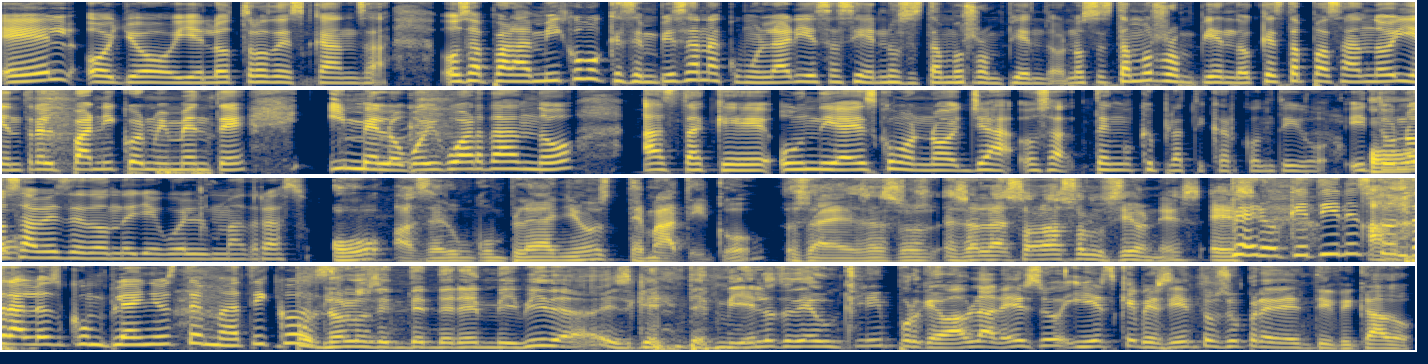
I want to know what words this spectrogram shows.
Él o yo y el otro descansa. O sea, para mí como que se empiezan a acumular y es así, nos estamos rompiendo, nos estamos rompiendo, ¿qué está pasando? Y entra el pánico en mi mente y me lo voy guardando hasta que un día es como, no, ya, o sea, tengo que platicar contigo. Y tú O- no sabes de dónde llegó el madrazo. O hacer un cumpleaños temático. O sea, esas son, esas son las- soluciones. Es, ¿Pero qué tienes contra los cumpleaños temáticos? Pues no los entenderé en mi vida. Es que te envié el otro día un clip porque va a hablar de eso y es que me siento súper identificado.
